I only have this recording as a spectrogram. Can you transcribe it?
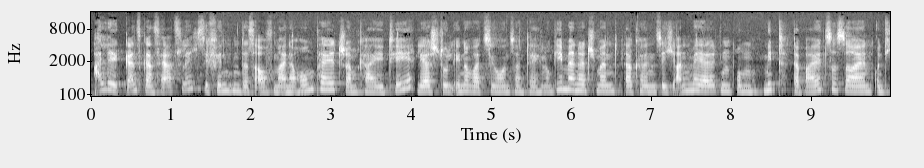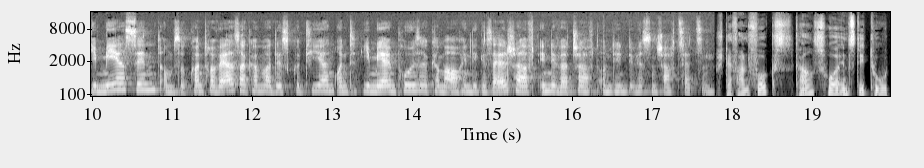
alle ganz, ganz herzlich. Sie finden das auf meiner Homepage am KIT, Lehrstuhl Innovations- und Technologiemanagement. Da können Sie sich anmelden, um mit dabei zu sein. Und je mehr sind, umso kontroverser können wir diskutieren und je mehr Impulse können wir auch in die Gesellschaft, in die Wirtschaft und in die Wissenschaft setzen. Stefan Fuchs, Karlsruher Institut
